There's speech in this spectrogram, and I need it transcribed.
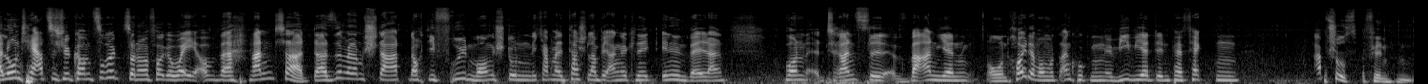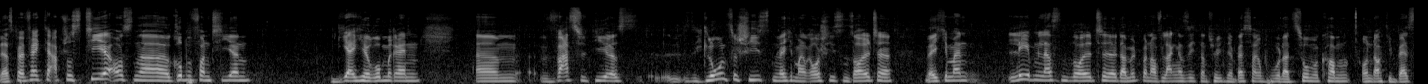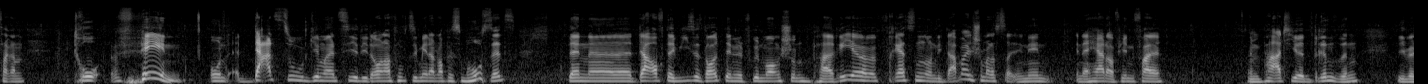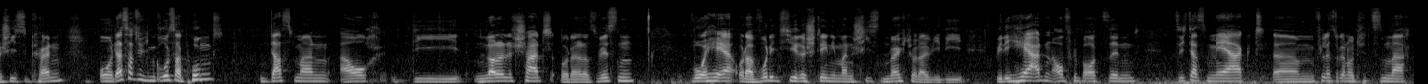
Hallo und herzlich willkommen zurück zu einer neuen Folge Way of the Hunter. Da sind wir am Start, noch die frühen Morgenstunden. Ich habe meine Taschenlampe angeknickt in den Wäldern von Transsilvanien. Und heute wollen wir uns angucken, wie wir den perfekten Abschuss finden. Das perfekte Abschusstier aus einer Gruppe von Tieren, die ja hier rumrennen. Ähm, was für Tiere es sich lohnt zu schießen, welche man rausschießen sollte, welche man leben lassen sollte, damit man auf lange Sicht natürlich eine bessere Population bekommt und auch die besseren Trophäen. Und dazu gehen wir jetzt hier die 350 Meter noch bis zum Hochsitz. Denn äh, da auf der Wiese sollten in den frühen Morgenstunden ein paar Rehe fressen. Und da weiß ich schon mal, dass in, den, in der Herde auf jeden Fall ein paar Tiere drin sind, die wir schießen können. Und das ist natürlich ein großer Punkt, dass man auch die Knowledge hat oder das Wissen, woher oder wo die Tiere stehen, die man schießen möchte oder wie die, wie die Herden aufgebaut sind, sich das merkt, ähm, vielleicht sogar Notizen macht.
